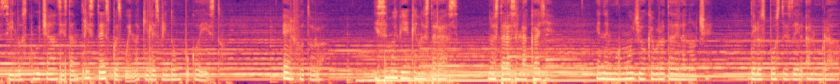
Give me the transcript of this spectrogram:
Si lo escuchan, si están tristes, pues bueno, aquí les brindo un poco de esto. El futuro. Y sé muy bien que no estarás, no estarás en la calle, en el murmullo que brota de la noche, de los postes del alumbrado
